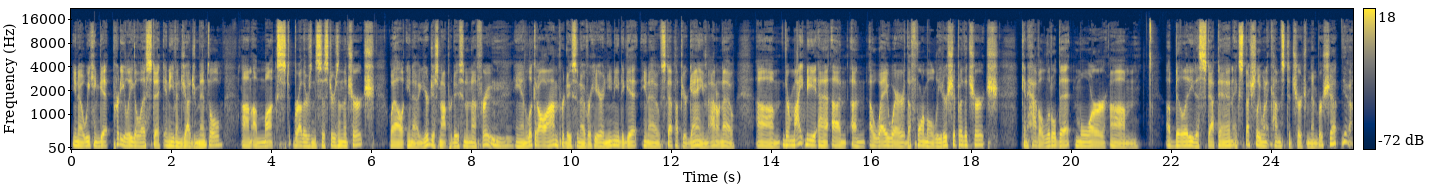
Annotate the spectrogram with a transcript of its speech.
you know we can get pretty legalistic and even judgmental um, amongst brothers and sisters in the church. Well, you know, you're just not producing enough fruit, and look at all I'm producing over here, and you need to get you know step up your game. I don't know. Um, there might be a, a, a, a way where the formal leadership of the church can have a little bit more. Um, ability to step in especially when it comes to church membership Yeah.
